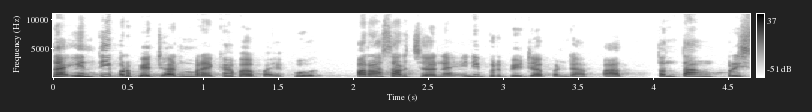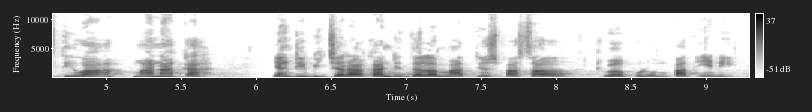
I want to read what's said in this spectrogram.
Nah, inti perbedaan mereka Bapak Ibu, para sarjana ini berbeda pendapat tentang peristiwa manakah yang dibicarakan di dalam Matius pasal 24 ini.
